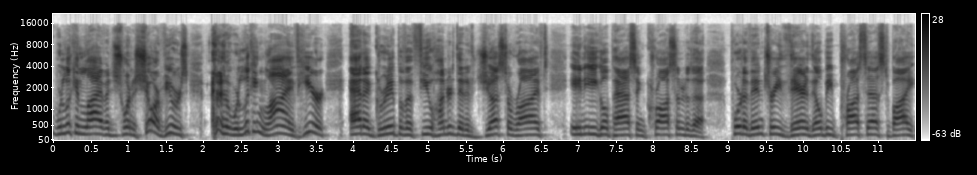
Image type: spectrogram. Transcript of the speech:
we're, looking live. I just want to show our viewers we're looking live here at a group of a few hundred that have just arrived in Eagle Pass and crossed under the port of entry there. They'll be processed by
